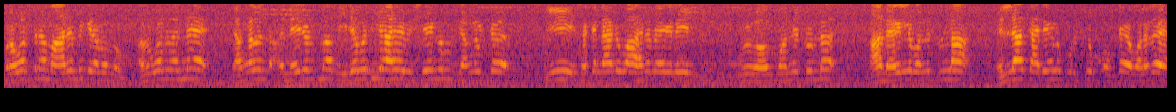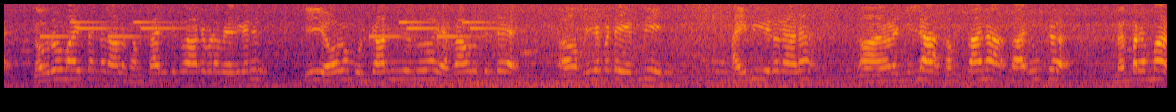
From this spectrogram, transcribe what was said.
പ്രവർത്തനം ആരംഭിക്കണമെന്നും അതുപോലെ തന്നെ ഞങ്ങൾ നേരിടുന്ന നിരവധിയായ വിഷയങ്ങളും ഞങ്ങൾക്ക് ഈ സെക്കൻഡ് ഹാൻഡ് വാഹന മേഖലയിൽ വന്നിട്ടുണ്ട്. ആ മേഖലയിൽ വന്നിട്ടുള്ള എല്ലാ കാര്യങ്ങളെക്കുറിച്ചും ഒക്കെ വളരെ ഗൗരവമായി തന്നെ നാളെ സംസാരിക്കുന്നതാണ് ഇവിടെ വേദികളിൽ. ഈ യോഗം ഉദ്ഘാടനം ചെയ്യുന്നത് എറണാകുളത്തിന്റെ പ്രിയപ്പെട്ട എം പി ഐ ബി ഈഡനാണ്. ഞങ്ങളുടെ ജില്ലാ സംസ്ഥാന താലൂക്ക് മെമ്പർമാർ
